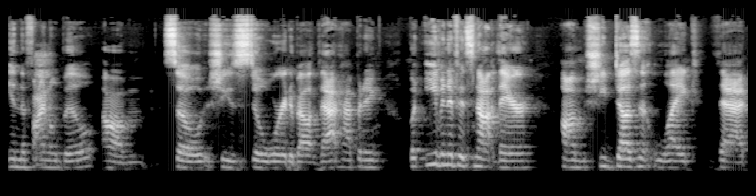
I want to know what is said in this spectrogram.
in the final bill. Um, so she's still worried about that happening. But even if it's not there, um, she doesn't like that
